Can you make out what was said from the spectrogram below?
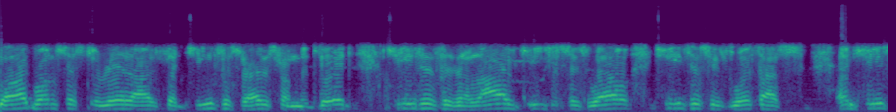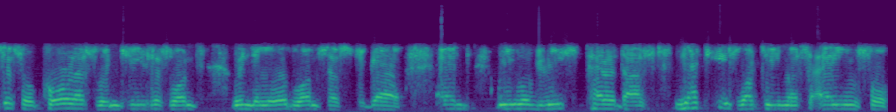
God wants us to realize that Jesus rose from the dead. Jesus is alive. Jesus is well. Jesus is with us. And Jesus will call us when Jesus wants, when the Lord wants us to go. And we will reach paradise. That is what we must aim for.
